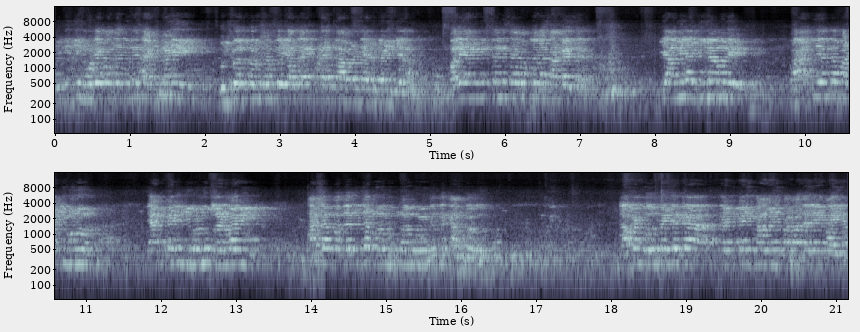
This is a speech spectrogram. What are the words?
हे किती मोठ्या पद्धतीने त्या ठिकाणी उज्ज्वल करू शकतो याचा एक प्रयत्न आपण त्या ठिकाणी केला. मला या निमित्ताने साहेब आपल्याला सांगायचं आहे की आम्ही या जिल्ह्यामध्ये भारतीय जनता पार्टी म्हणून त्या ठिकाणी निवडणूक लढवावी अशा पद्धतीच्या प्रमुख काम करतो. आपण दोन बैठका त्या ठिकाणी काल आणि परवा झाले पाहिल्या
